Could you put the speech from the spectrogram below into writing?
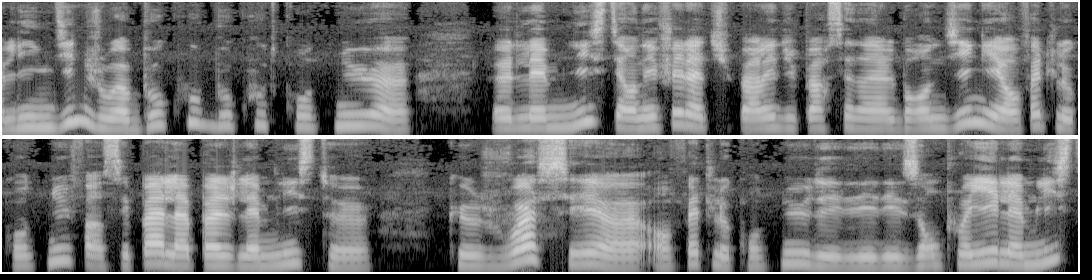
LinkedIn, je vois beaucoup, beaucoup de contenu de l'Emlist. Et en effet, là, tu parlais du personal branding. Et en fait, le contenu, enfin, c'est pas la page Lemlist que je vois, c'est en fait le contenu des, employés Lemlist.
